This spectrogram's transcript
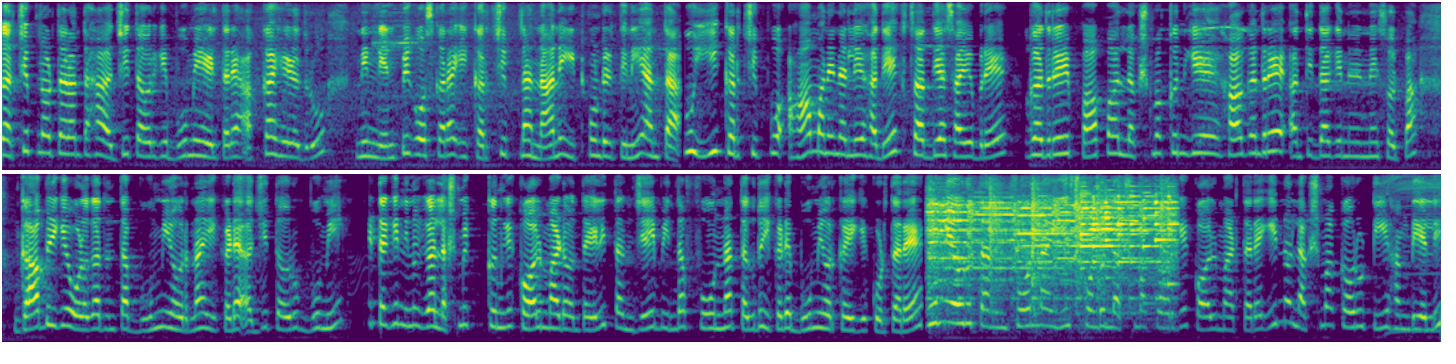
ಕರ್ಚಿಪ್ ನೋಡ್ತಾರಂತಹ ಅಜಿತ್ ಅವರಿಗೆ ಭೂಮಿ ಹೇಳ್ತಾರೆ, ಅಕ್ಕ ಹೇಳಿದ್ರು, ನಿನ್ ನೆನಪಿಗೋಸ್ಕರ ಈ ಕರ್ಚಿಪ್ನ ನಾನೇ ಇಟ್ಕೊಂಡಿರ್ತೀನಿ ಅಂತ. ಈ ಕರ್ಚಿಪ್ಪು ಆ ಮನೆಯಲ್ಲಿ ಅದೇ ಸಾಧ್ಯ ಸಾಹೇಬ್ರೆ? ಹಾಗಾದ್ರೆ ಪಾಪ ಲಕ್ಷ್ಮಕ್ಕನ್ಗೆ ಹಾಗಂದ್ರೆ ಅಂತಿದ್ದಾಗೆ ಸ್ವಲ್ಪ ಗಾಬರಿಗೆ ಒಳಗಾದಂತ ಭೂಮಿಯವ್ರನ್ನ ಈ ಕಡೆ ಅಜಿತ್ ಅವರು ಭೂಮಿ ಈಗ ಲಕ್ಷ್ಮಿಕನ್ಗೆ ಕಾಲ್ ಮಾಡು ಅಂತ ಹೇಳಿ ತನ್ನ ಜೇಬಿಂದ ಫೋನ್ನ ತೆಗೆದು ಈ ಕಡೆ ಭೂಮಿ ಅವ್ರ ಕೈಗೆ ಕೊಡ್ತಾರೆ. ಭೂಮಿ ಅವರು ತನ್ನ ಫೋನ್ನ ಈಸ್ಕೊಂಡು ಲಕ್ಷ್ಮಕ್ಕ ಅವ್ರಿಗೆ ಕಾಲ್ ಮಾಡ್ತಾರೆ. ಇನ್ನು ಲಕ್ಷ್ಮಕ್ಕ ಅವರು ಟೀ ಅಂಗಡಿಯಲ್ಲಿ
